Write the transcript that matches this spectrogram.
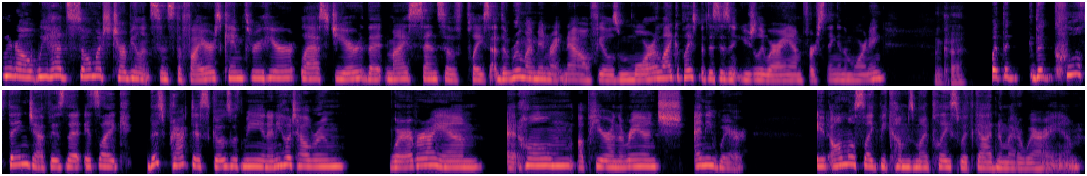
you know we've had so much turbulence since the fires came through here last year that my sense of place the room i'm in right now feels more like a place but this isn't usually where i am first thing in the morning okay but the the cool thing jeff is that it's like this practice goes with me in any hotel room wherever i am at home up here on the ranch anywhere it almost like becomes my place with God no matter where I am.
